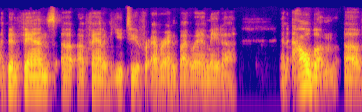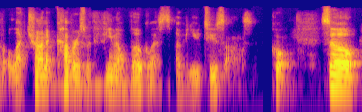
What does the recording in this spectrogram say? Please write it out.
I've been fans uh, a fan of U2 forever. And by the way, I made a an album of electronic covers with female vocalists of U2 songs. Cool. So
